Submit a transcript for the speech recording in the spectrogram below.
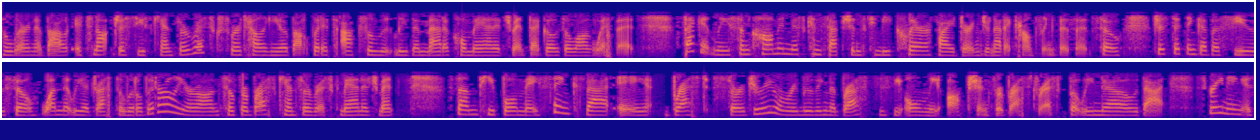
to learn about. It's not just these cancer risks we're telling you about, but it's absolutely the medical management that goes along with it. Secondly, some common misconceptions can be clarified during genetic counseling visits. So just to think of a few. So one that we addressed a little bit earlier on, so for breast cancer risk management, some people may think that a breast surgery or removing the breasts is the only option for breast risk, but we know that screening is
